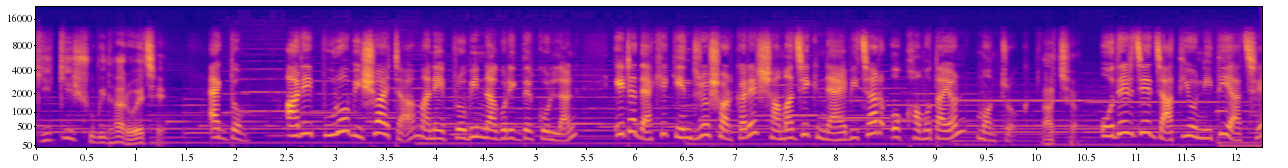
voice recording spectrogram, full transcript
কি কি সুবিধা রয়েছে। একদম। আর এই পুরো বিষয়টা মানে প্রবীণ নাগরিকদের কল্যাণ এটা দেখে কেন্দ্রীয় সরকারের সামাজিক ন্যায় বিচার ও ক্ষমতায়ন মন্ত্রক। আচ্ছা। ওদের যে জাতীয় নীতি আছে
